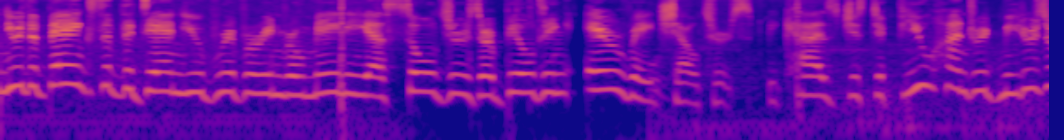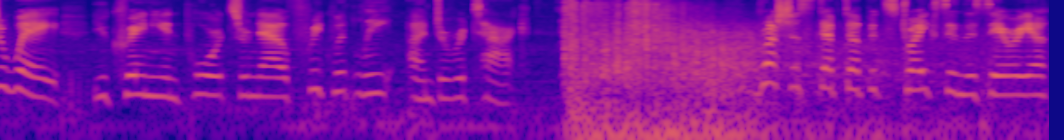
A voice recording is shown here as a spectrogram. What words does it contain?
Near the banks of the Danube River in Romania, soldiers are building air raid shelters because just a few hundred meters away, Ukrainian ports are now frequently under attack. Russia stepped up its strikes in this area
